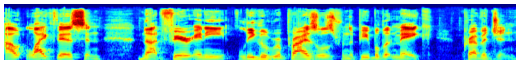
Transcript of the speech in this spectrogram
out like this and not fear any legal reprisals from the people that make Prevagen.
